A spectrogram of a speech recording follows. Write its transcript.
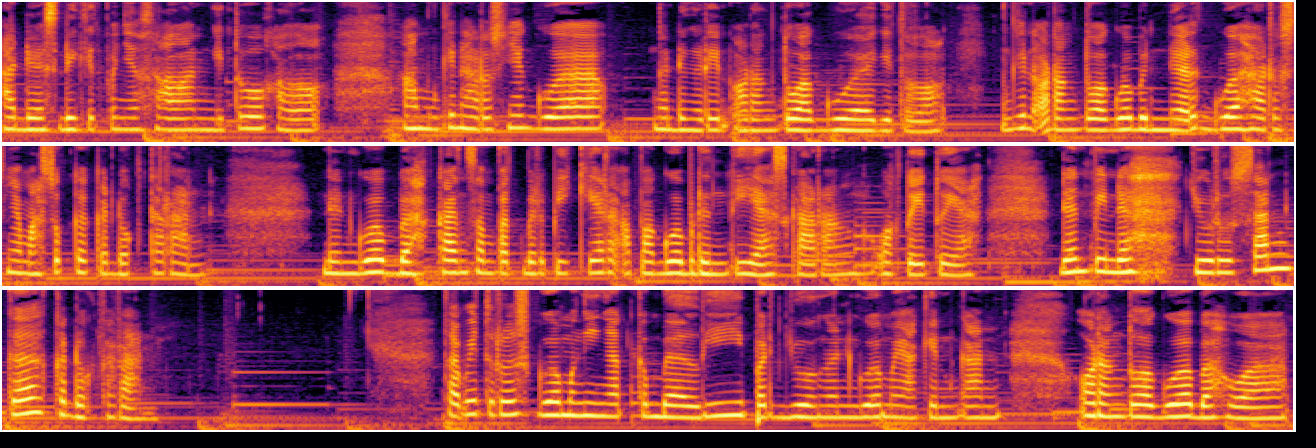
ada sedikit penyesalan gitu kalau ah mungkin harusnya gue ngedengerin orang tua gue gitu loh. Mungkin orang tua gue bener gue harusnya masuk ke kedokteran dan gue bahkan sempat berpikir apa gue berhenti ya sekarang waktu itu ya. Dan pindah jurusan ke kedokteran. Tapi terus gue mengingat kembali perjuangan gue meyakinkan orang tua gue bahwa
